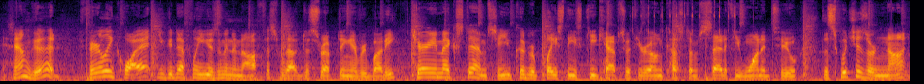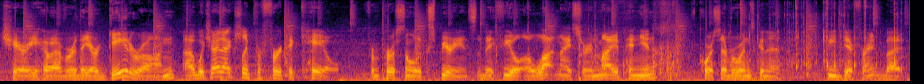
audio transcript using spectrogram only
They sound good. Fairly quiet. You could definitely use them in an office without disrupting everybody. Cherry MX stem, so you could replace these keycaps with your own custom set if you wanted to. The switches are not Cherry, however, they are Gateron, uh, which I'd actually prefer to Kailh from personal experience. They feel a lot nicer in my opinion. Of course, everyone's gonna be different, but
